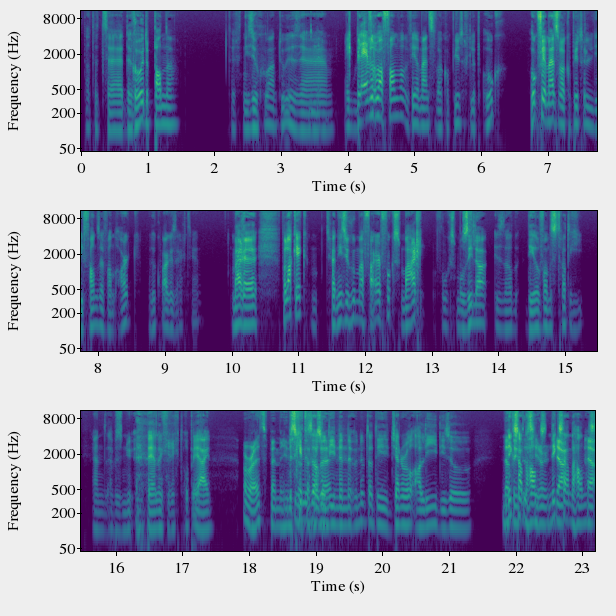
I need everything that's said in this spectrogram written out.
dat het, eh, de rode panda er niet zo goed aan toe is. Eh. Ik blijf er wel fan van, veel mensen van Computer Club ook. Ook veel mensen van Computer Club die fan zijn van Arc, moet ook wel gezegd zijn. Maar eh voilà, kijk, het gaat niet zo goed met Firefox, maar volgens Mozilla is dat deel van de strategie. En hebben ze nu een pijlen gericht op AI. Alright, ben benieuwd. Misschien is dat zo die, hoe noemt dat, die General Ali, die zo Dat niks aan de hand, niks ja, aan de hand. ja.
